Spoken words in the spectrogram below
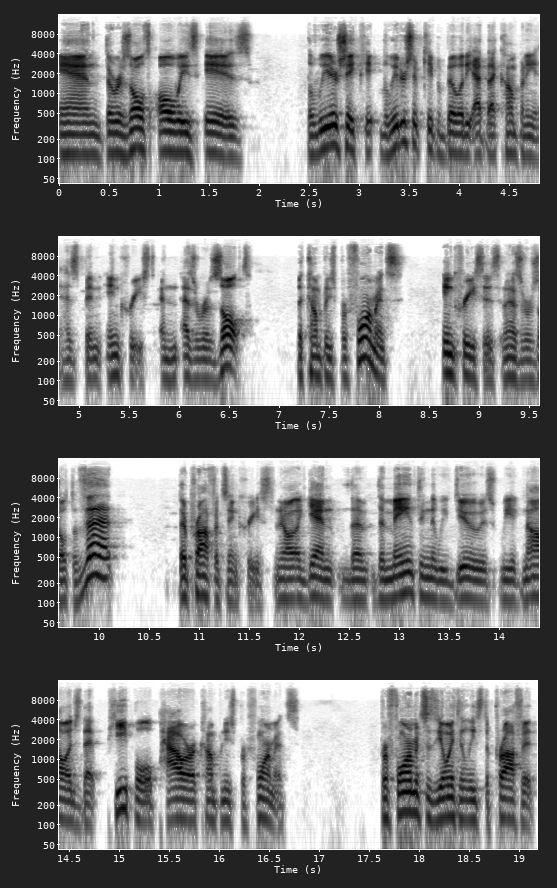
And the result always is the leadership the leadership capability at that company has been increased and as a result the company's performance increases and as a result of that their profits increase you know again the the main thing that we do is we acknowledge that people power a company's performance performance is the only thing that leads to profit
